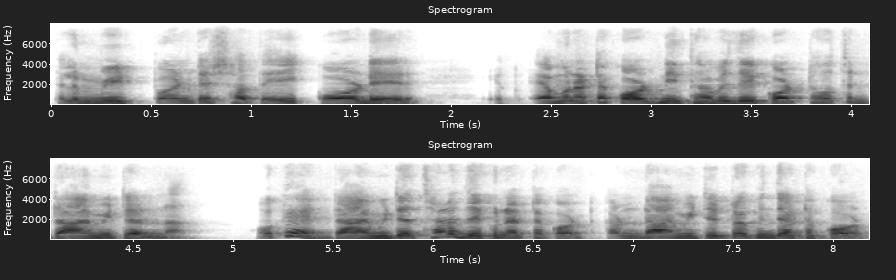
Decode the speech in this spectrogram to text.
তাহলে মিড পয়েন্টের সাথে এই কর্ডের এমন একটা কর্ড নিতে হবে যে কর্ডটা হচ্ছে ডায়ামিটার না। ওকে ডায়ামিটার ছাড়া যে কোনো একটা কর্ড কারণ ডায়ামিটারটাও কিন্তু একটা কর্ড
